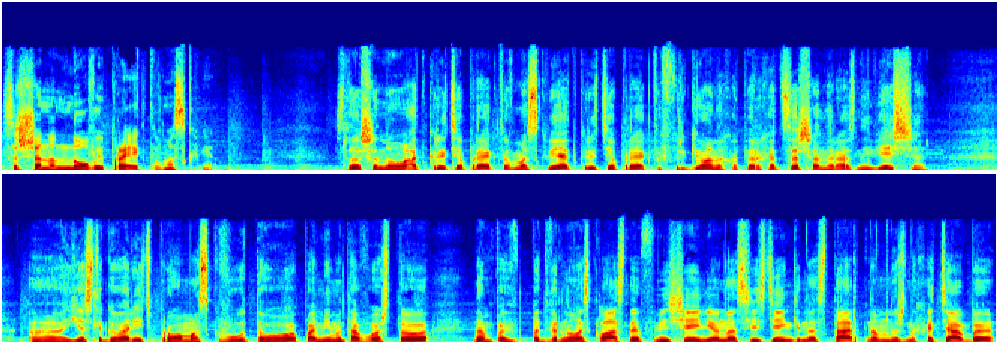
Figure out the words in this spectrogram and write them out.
совершенно новый проект в Москве. Слушай, ну открытие проекта в Москве открытие проектов в регионах, во-первых, это совершенно разные вещи. А, если говорить про Москву, то помимо того, что нам подвернулось классное помещение, у нас есть деньги на старт, нам нужно хотя бы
